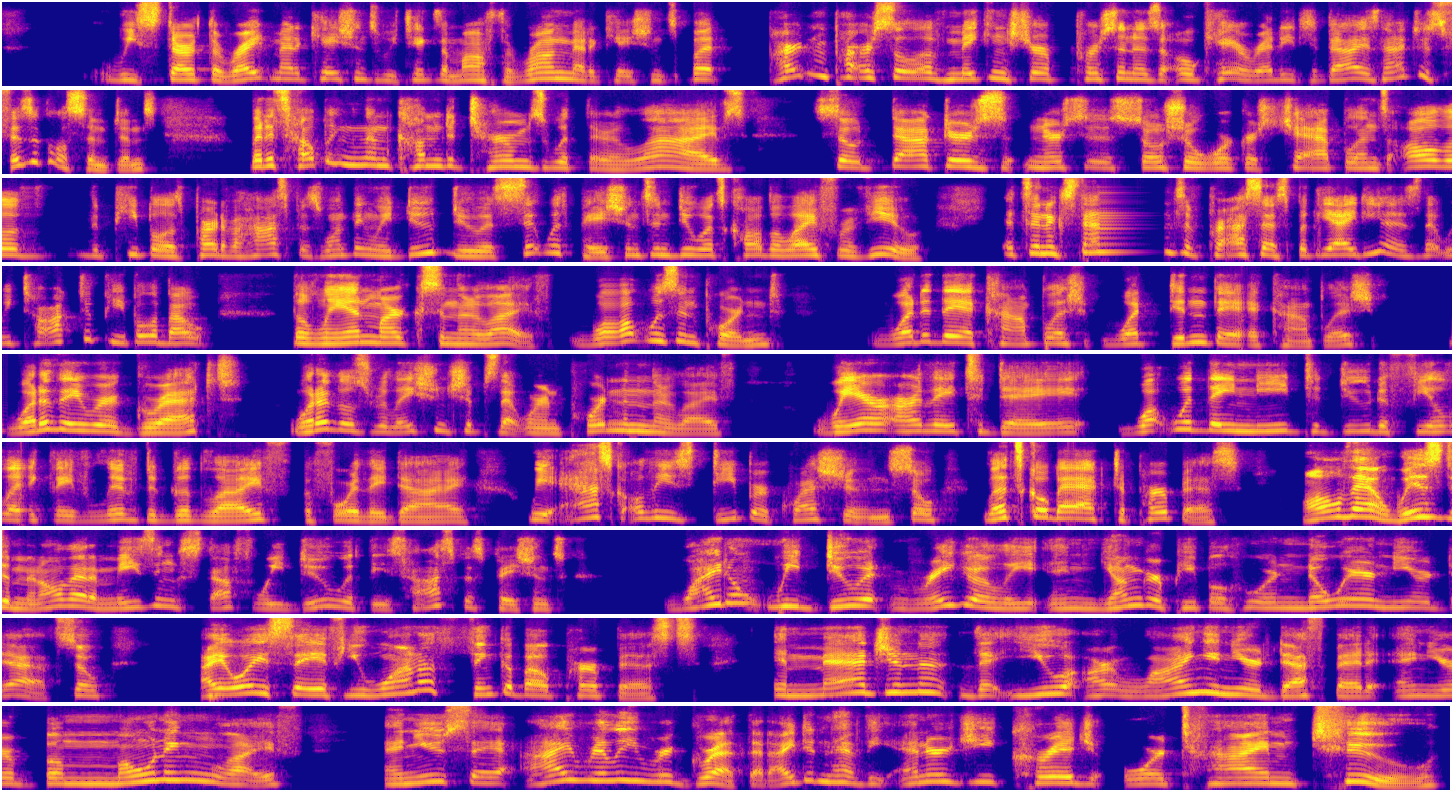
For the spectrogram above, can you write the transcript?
we start the right medications, we take them off the wrong medications. But part and parcel of making sure a person is okay or ready to die is not just physical symptoms, but it's helping them come to terms with their lives. So, doctors, nurses, social workers, chaplains, all of the people as part of a hospice, one thing we do do is sit with patients and do what's called a life review. It's an extensive process, but the idea is that we talk to people about the landmarks in their life. What was important? What did they accomplish? What didn't they accomplish? What do they regret? What are those relationships that were important in their life? Where are they today? What would they need to do to feel like they've lived a good life before they die? We ask all these deeper questions. So let's go back to purpose. All that wisdom and all that amazing stuff we do with these hospice patients, why don't we do it regularly in younger people who are nowhere near death? So I always say if you want to think about purpose, imagine that you are lying in your deathbed and you're bemoaning life and you say, I really regret that I didn't have the energy, courage, or time to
